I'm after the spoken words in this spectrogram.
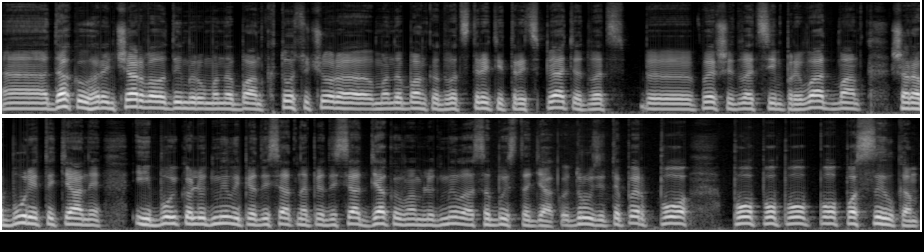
Е, дякую Гринчар Володимиру Монобанк. Хтось учора Монобанка 2335, а 21-27 Приватбанк, Шарабурі Тетяни і Бойко Людмили 50 на 50. Дякую вам, Людмила. Особисто дякую. Друзі, тепер по по по, по, по посилкам.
